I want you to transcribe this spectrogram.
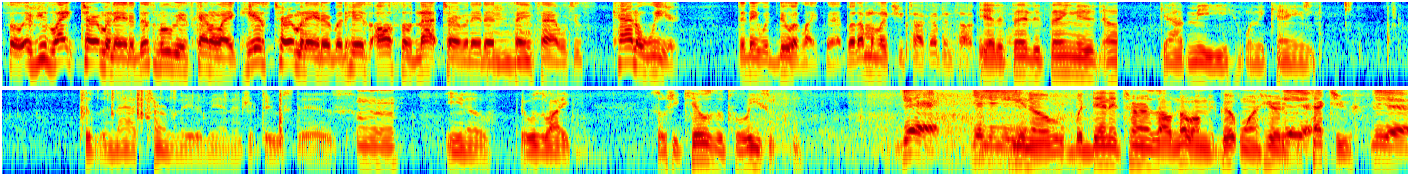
So if you like Terminator, this movie is kind of like here's Terminator, but here's also not Terminator at mm-hmm. the same time, which is kind of weird that they would do it like that. But I'm gonna let you talk. I've been talking. Yeah, the thing the thing that uh, got me when it came to the last Terminator being introduced is, mm-hmm. you know, it was like, so she kills the policeman. Yeah, yeah, yeah, yeah. You know, but then it turns out, no, I'm the good one here to yeah, protect you. Yeah.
